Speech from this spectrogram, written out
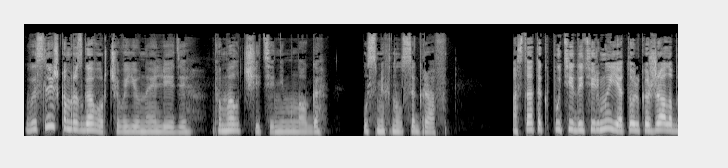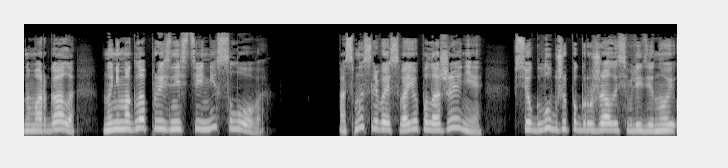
Вы слишком разговорчивы, юная леди. Помолчите немного, усмехнулся граф. Остаток пути до тюрьмы я только жалобно моргала, но не могла произнести ни слова. Осмысливая свое положение, все глубже погружалась в ледяной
